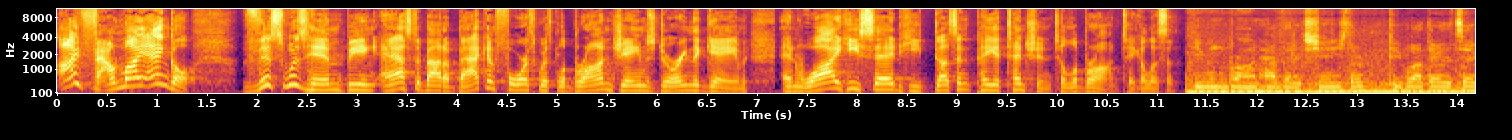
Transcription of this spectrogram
I found my angle. This was him being asked about a back and forth with LeBron James during the game and why he said he doesn't pay attention to LeBron. Take a listen. You and LeBron have that exchange. There are people out there that say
